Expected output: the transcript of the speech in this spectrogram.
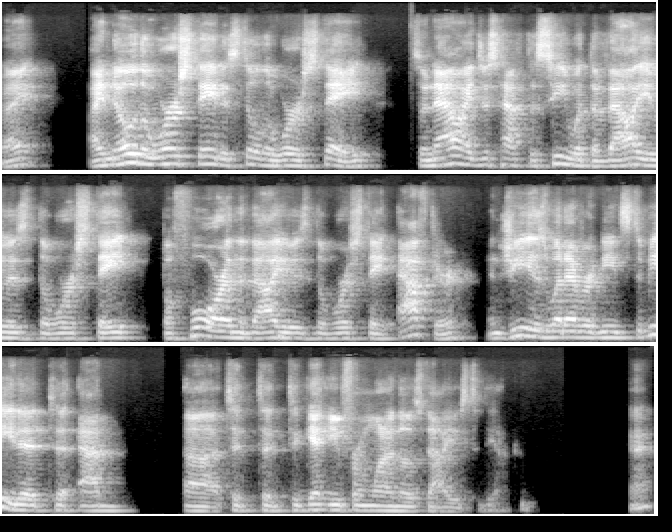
right? I know the worst state is still the worst state. So now I just have to see what the value is the worst state before and the value is the worst state after. And G is whatever it needs to be to, to add, uh, to, to, to get you from one of those values to the other. Okay.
